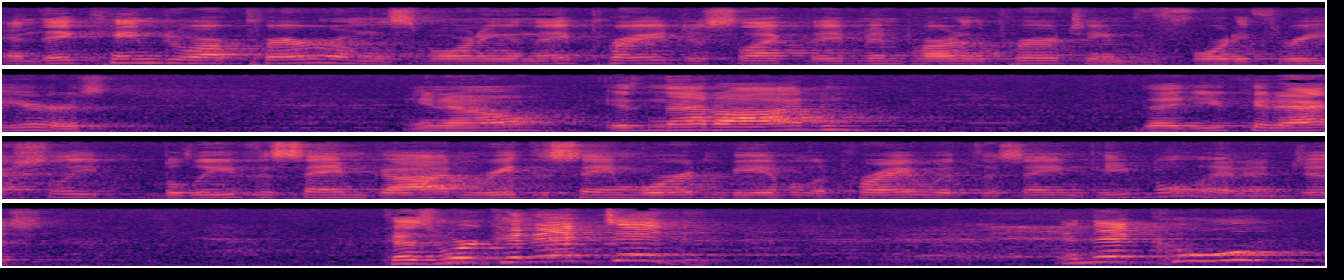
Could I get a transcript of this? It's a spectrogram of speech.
And they came to our prayer room this morning and they prayed just like they've been part of the prayer team for 43 years. You know, isn't that odd? That you could actually believe the same God and read the same word and be able to pray with the same people and it just. Because we're connected. Isn't that cool?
